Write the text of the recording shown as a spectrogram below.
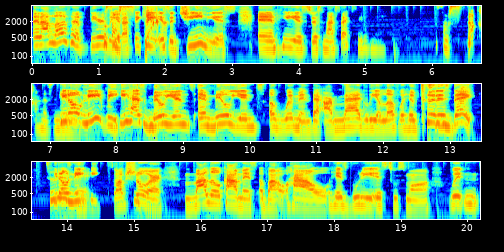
And I love him dearly. And I think he is a genius. And he is just not sexy to me. Some stuck on his knee. He don't need me. He has millions and millions of women that are madly in love with him to this mm. day. To he this don't day. need me. So I'm sure my little comments about how his booty is too small wouldn't.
